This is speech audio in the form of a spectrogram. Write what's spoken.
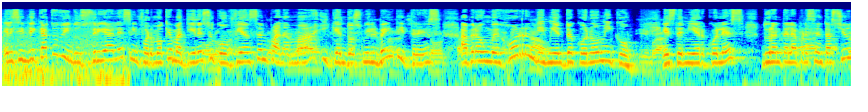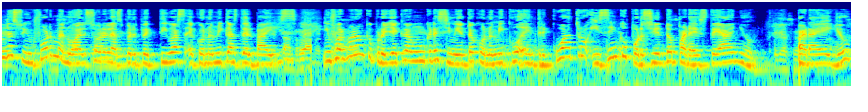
El Sindicato de Industriales informó que mantiene su confianza en Panamá y que en 2023 habrá un mejor rendimiento económico. Este miércoles, durante la presentación de su informe anual sobre las perspectivas económicas del país, informaron que proyectan un crecimiento económico entre 4 y 5% para este año. Para ello,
